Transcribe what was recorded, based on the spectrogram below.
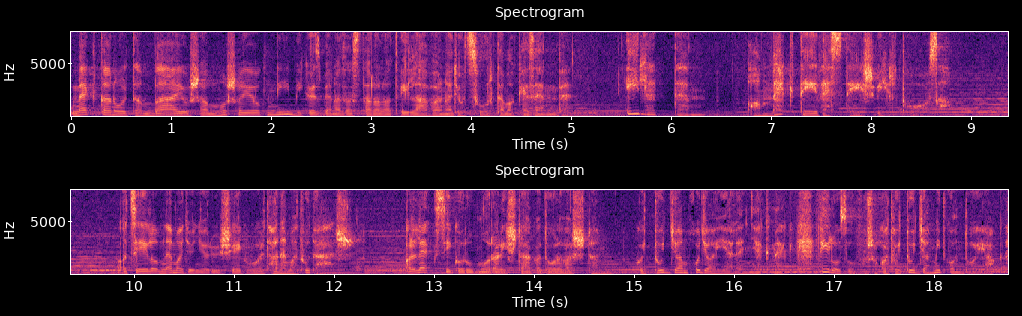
megtanultam bájosan mosolyogni, miközben az asztal alatt villával nagyot szúrtam a kezembe. Így a megtévesztés virtuóza. A célom nem a gyönyörűség volt, hanem a tudás. A legszigorúbb moralistákat olvastam, hogy tudjam, hogyan jelenjek meg. Filozófusokat, hogy tudjam, mit gondoljak.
